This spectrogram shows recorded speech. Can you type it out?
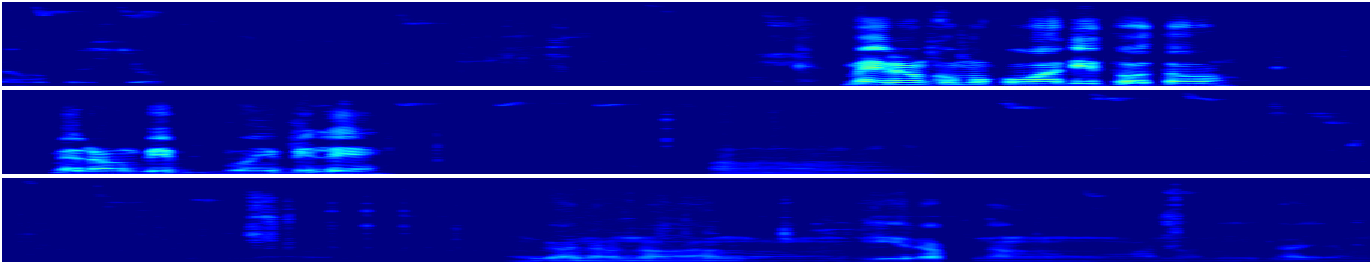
ka presyo. Mayroong kumukuha dito to. Mayroong bi- bumibili. Ah. Ganun no, ang hirap ng ano nila yung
